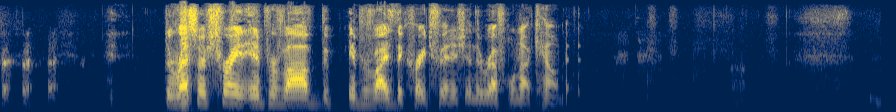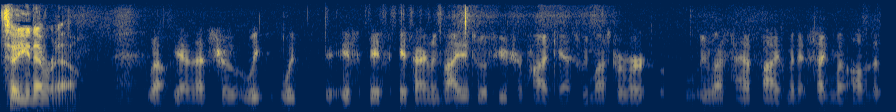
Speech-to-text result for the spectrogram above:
the wrestlers try and improvise the, improvise the correct finish, and the ref will not count it. So you never know. Well, yeah, that's true. We we if if if I'm invited to a future podcast, we must revert. We must have five minute segment on the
